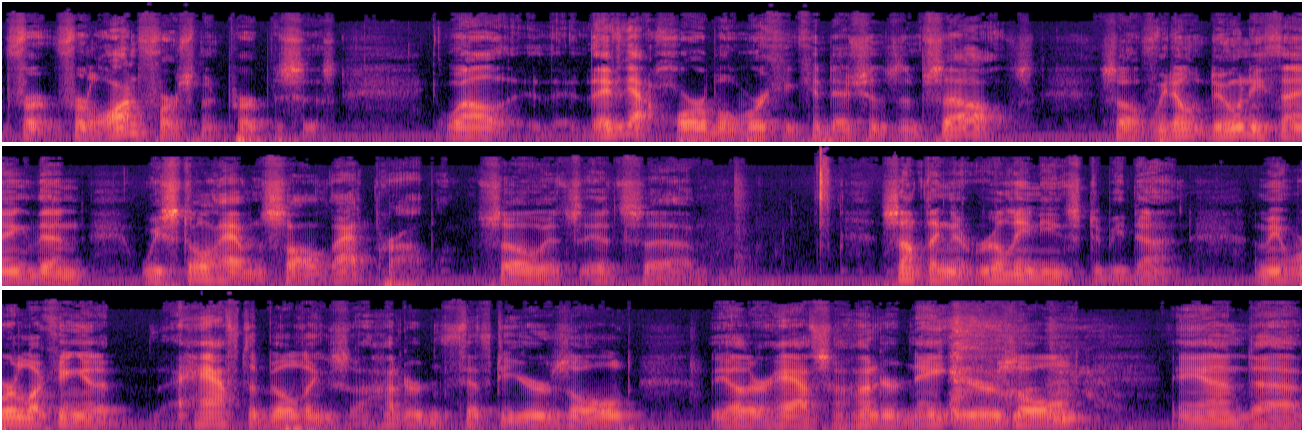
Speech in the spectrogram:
for, for law enforcement purposes. Well, they've got horrible working conditions themselves. So if we don't do anything, then we still haven't solved that problem. So it's it's uh, something that really needs to be done. I mean, we're looking at a, half the building's 150 years old, the other half's 108 years old, and uh,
